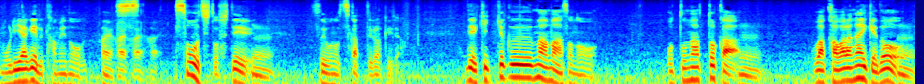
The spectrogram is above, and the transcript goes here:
盛り上げるための装置としてうんそういうものを使ってるわけじゃん。で結局まあまあその大人とかうん。は変わらないけど、うん。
